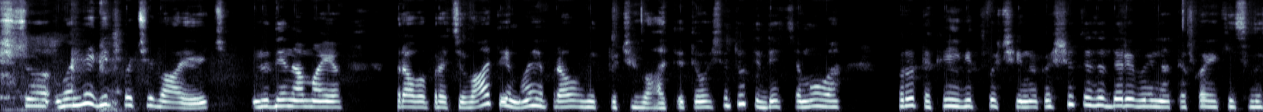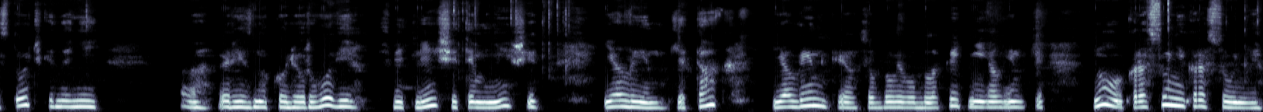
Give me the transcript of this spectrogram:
що вони відпочивають. Людина має право працювати і має право відпочивати. То ось тут йдеться мова про такий відпочинок. А що це за деревина? Така якісь листочки на ній е, різнокольорові, світліші, темніші ялинки, так? Ялинки, особливо блакитні ялинки. Ну, красуні, красуні.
